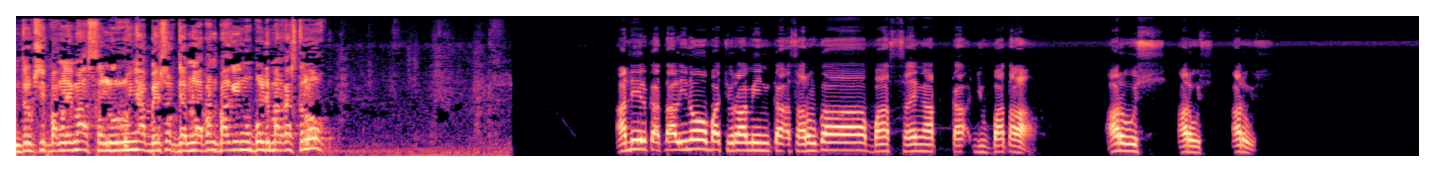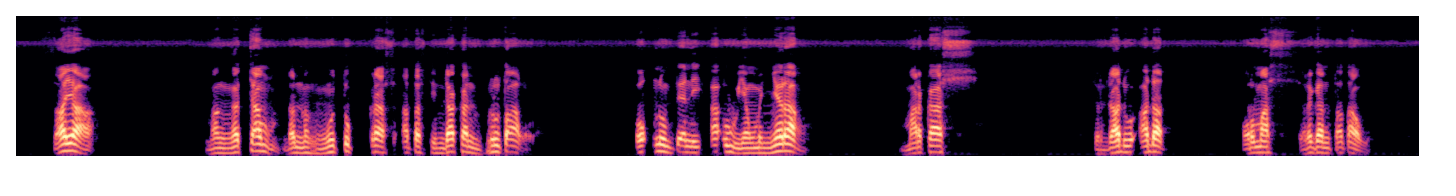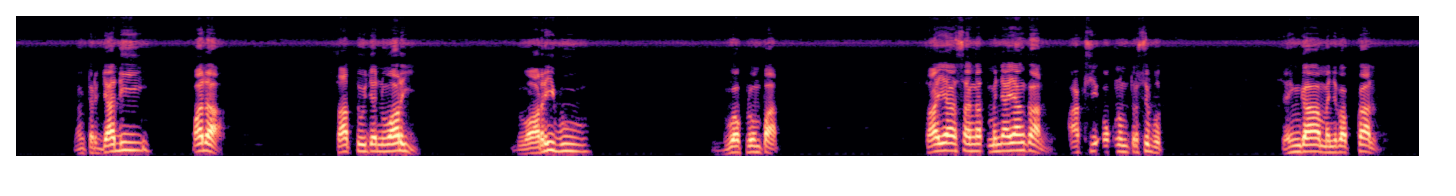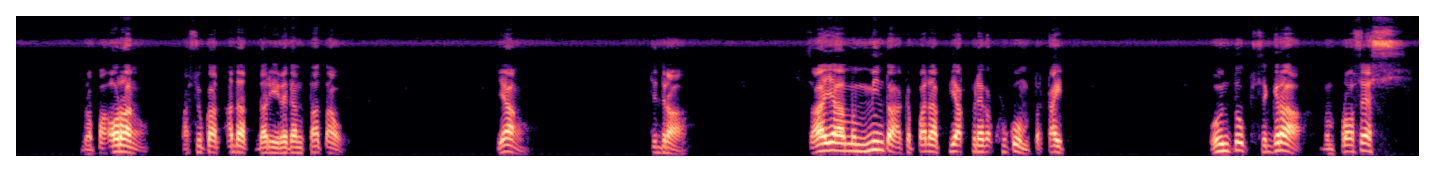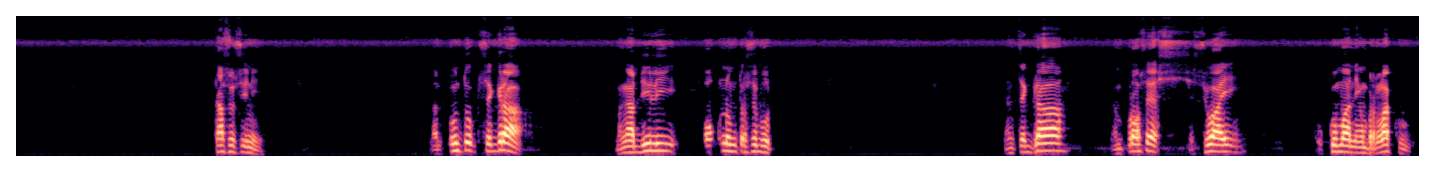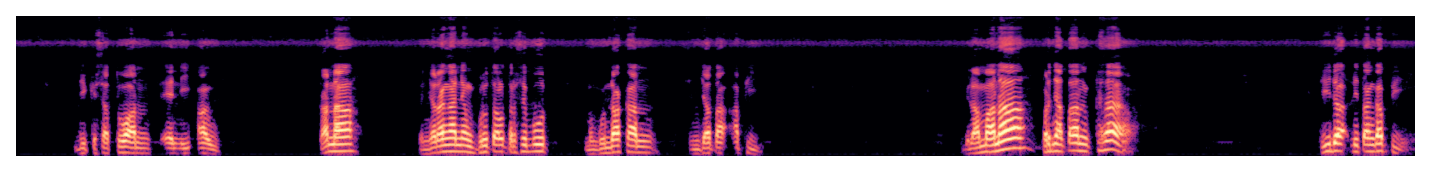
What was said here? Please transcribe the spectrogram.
instruksi Panglima seluruhnya besok jam 8 pagi ngumpul di markas Teluk. Adil Kak Talino Bacuramin Kak Saruga Basengat Kak Jubata. Arus Arus Arus. Saya mengecam dan mengutuk keras atas tindakan brutal oknum TNI AU yang menyerang markas Serdadu Adat Ormas Regan Tatau. Yang terjadi pada 1 Januari 2024. Saya sangat menyayangkan aksi oknum tersebut sehingga menyebabkan beberapa orang pasukan adat dari Regan Tatau yang cedera. Saya meminta kepada pihak penegak hukum terkait untuk segera memproses kasus ini. Dan untuk segera mengadili oknum tersebut. Dan segera memproses sesuai hukuman yang berlaku di kesatuan TNI AU. Karena penyerangan yang brutal tersebut menggunakan senjata api. Bila mana pernyataan saya tidak ditanggapi,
